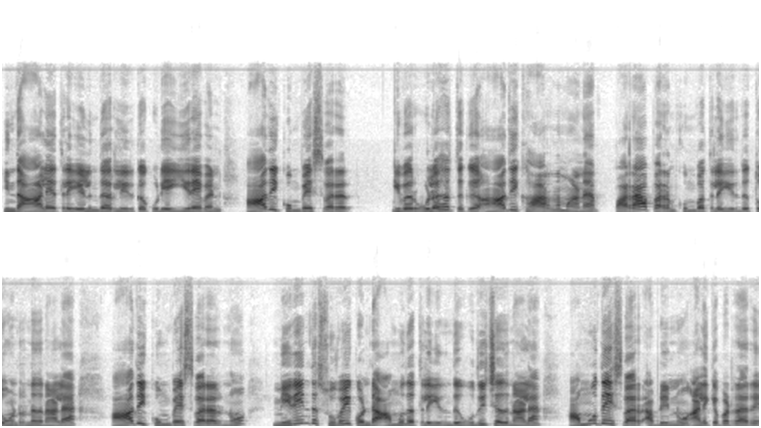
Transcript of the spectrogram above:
இந்த ஆலயத்தில் எழுந்தருளி இருக்கக்கூடிய இறைவன் ஆதி கும்பேஸ்வரர் இவர் உலகத்துக்கு ஆதி காரணமான பராபரம் கும்பத்துல இருந்து தோன்றுனதுனால ஆதி கும்பேஸ்வரர்னும் நிறைந்த சுவை கொண்ட அமுதத்துல இருந்து உதிச்சதுனால அமுதேஸ்வர் அப்படின்னும் அழைக்கப்படுறாரு.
